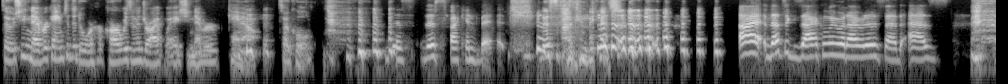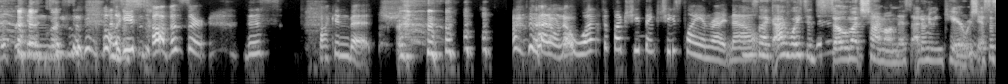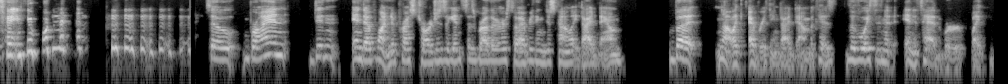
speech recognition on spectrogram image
So she never came to the door. Her car was in the driveway. She never came out. so cool. this this fucking bitch. This fucking bitch. I that's exactly what I would have said as the freaking police officer. This fucking bitch. I don't know what the fuck she thinks she's playing right now. It's like I've wasted so much time on this. I don't even care what she has to say anymore. so Brian didn't end up wanting to press charges against his brother, so everything just kind of like died down. But not like everything died down because the voices in, in his head were like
